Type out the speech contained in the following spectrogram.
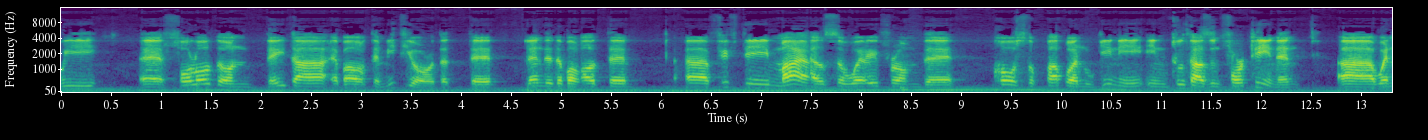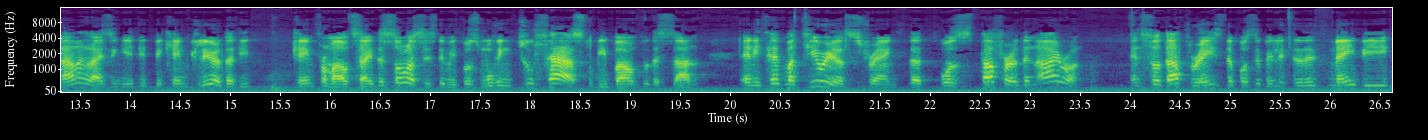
We uh, followed on data about a meteor that uh, landed about uh, 50 miles away from the coast of Papua New Guinea in 2014. And uh, when analyzing it, it became clear that it came from outside the solar system. It was moving too fast to be bound to the sun and it had material strength that was tougher than iron. And so that raised the possibility that it may be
